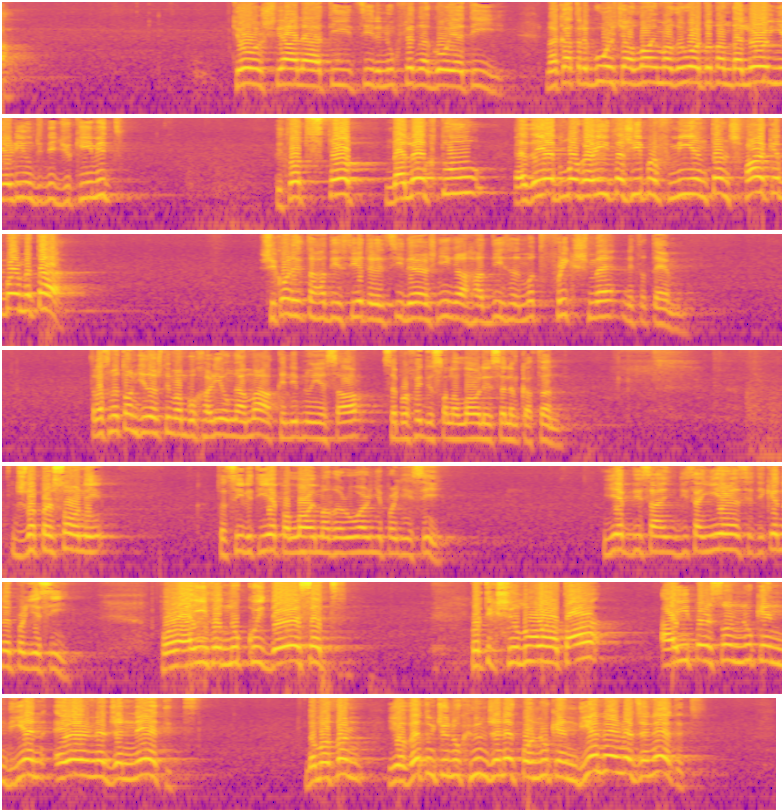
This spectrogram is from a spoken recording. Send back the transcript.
Kjo është fjala e atij, i cili nuk flet nga goja e tij. Na ka treguar që Allahu i madhëruar do ta ndalojë njeriu ditën e gjykimit. I thot stop, ndalo këtu, edhe jep llogari tashi për fëmijët tënd, çfarë ke bërë me ta? Shikoni këtë hadith tjetër i cili është një nga hadithet më të frikshme në këtë temë. Transmeton gjithashtu Imam Buhariu nga Maqil ibn Yasar se profeti sallallahu alaihi wasallam ka thënë: Çdo personi të cilit i jep Allahu i madhëruar një përgjegjësi, jep disa disa njerëz që t'i ketë nën përgjegjësi. Por ai thotë nuk kujdeset për t'i këshilluar ata ai person nuk e ndjen erën e xhenetit. Domethënë, jo vetëm që nuk hyn xhenet, por nuk e ndjen erën e xhenetit.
